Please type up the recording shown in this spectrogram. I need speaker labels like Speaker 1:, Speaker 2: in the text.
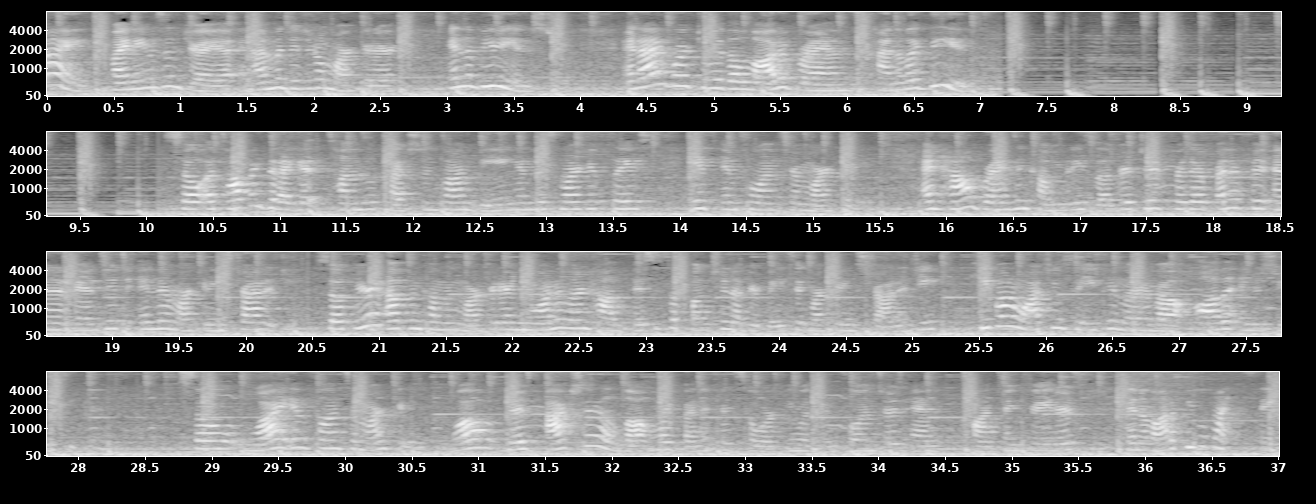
Speaker 1: Hi, my name is Andrea and I'm a digital marketer in the beauty industry. And I've worked with a lot of brands kind of like these. So a topic that I get tons of questions on being in this marketplace is influencer marketing and how brands and companies leverage it for their benefit and advantage in their marketing strategy. So if you're an up and coming marketer and you want to learn how this is a function of your basic marketing strategy, keep on watching so you can learn about all the industry secrets. So why influencer marketing? Well, there's actually a lot more benefits to working with influencers and content creators than a lot of people might think.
